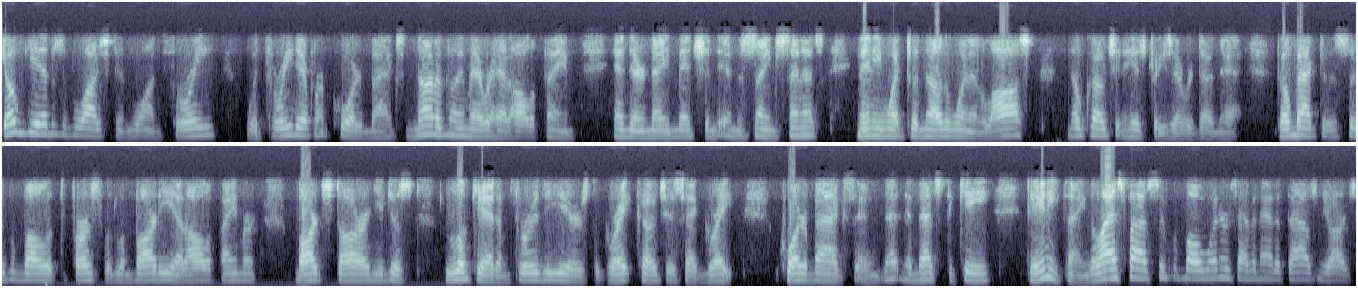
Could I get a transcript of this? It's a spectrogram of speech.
Joe Gibbs of Washington won three with three different quarterbacks. None of them ever had Hall of Fame and their name mentioned in the same sentence. Then he went to another one and lost. No coach in history's ever done that. Go back to the Super Bowl at the first with Lombardi, had Hall of Famer Bart Starr, and you just look at them through the years. The great coaches had great quarterbacks, and that and that's the key to anything. The last five Super Bowl winners haven't had a thousand yards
